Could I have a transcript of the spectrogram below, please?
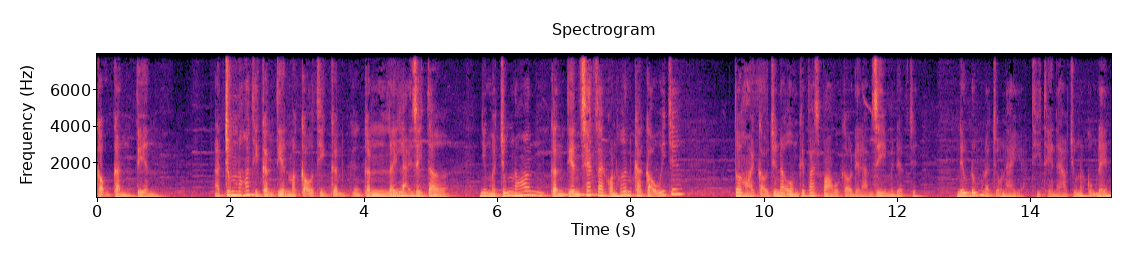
Cậu cần tiền. À chúng nó thì cần tiền mà cậu thì cần cần lấy lại giấy tờ, nhưng mà chúng nó cần tiền xét ra còn hơn cả cậu ấy chứ. Tôi hỏi cậu chứ nó ôm cái passport của cậu để làm gì mới được chứ. Nếu đúng là chỗ này thì thế nào chúng nó cũng đến,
